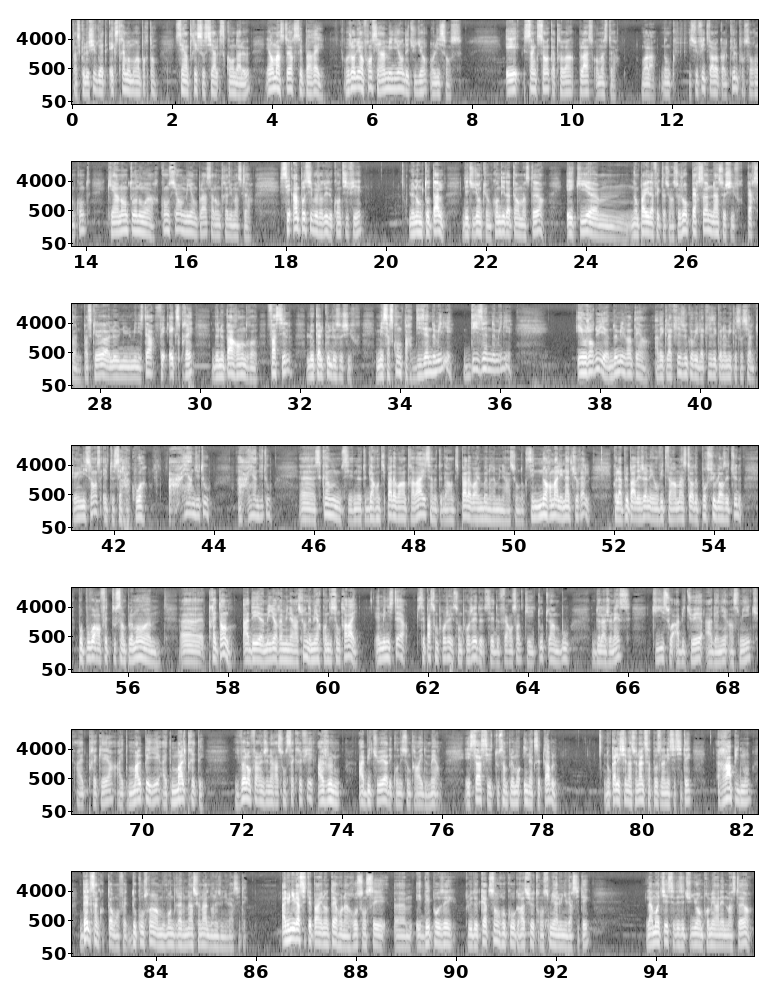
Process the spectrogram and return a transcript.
Parce que le chiffre doit être extrêmement important. C'est un tri social scandaleux. Et en master, c'est pareil. Aujourd'hui, en France, il y a un million d'étudiants en licence et 580 places en master. Voilà, donc il suffit de faire le calcul pour se rendre compte qu'il y a un entonnoir conscient mis en place à l'entrée du master. C'est impossible aujourd'hui de quantifier le nombre total d'étudiants qui ont candidaté en master et qui euh, n'ont pas eu d'affectation. À ce jour, personne n'a ce chiffre, personne, parce que euh, le, le, ministère fait exprès de ne pas rendre facile le calcul de ce chiffre. Mais ça se compte par dizaines de milliers, dizaines de milliers. Et aujourd'hui, en 2021, avec la crise du Covid, la crise économique et sociale, tu as une licence, elle te sert à quoi? À rien du tout. À rien du tout. Euh, c'est comme, ça ne te garantit pas d'avoir un travail, ça ne te garantit pas d'avoir une bonne rémunération. Donc c'est normal et naturel que la plupart des jeunes aient envie de faire un master, de poursuivre leurs études, pour pouvoir en fait tout simplement euh, euh, prétendre à des meilleures rémunérations, des meilleures conditions de travail. Et le ministère, c'est pas son projet. Son projet, c'est de faire en sorte qu'il y ait tout un bout de la jeunesse qui soient habitués à gagner un SMIC, à être précaires, à être mal payés, à être maltraités. Ils veulent en faire une génération sacrifiée, à genoux, habituée à des conditions de travail de merde. Et ça, c'est tout simplement inacceptable. Donc à l'échelle nationale, ça pose la nécessité, rapidement, dès le 5 octobre en fait, de construire un mouvement de grève national dans les universités. À l'université Paris-Nanterre, on a recensé euh, et déposé plus de 400 recours gracieux transmis à l'université. La moitié, c'est des étudiants en première année de master,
